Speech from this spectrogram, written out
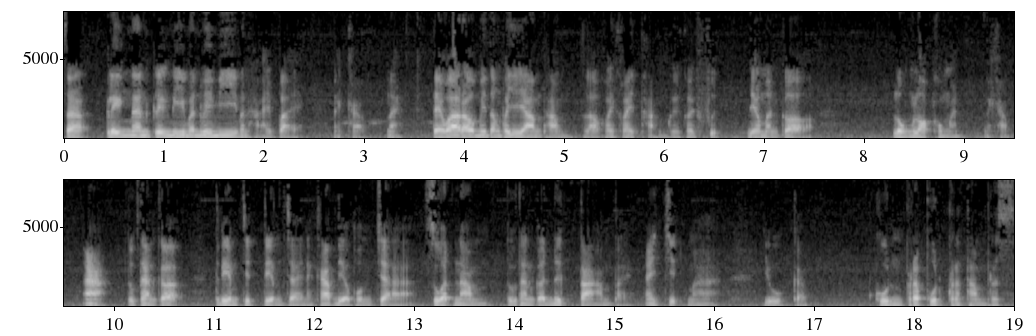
ษะ เกรงนั่นเกรงนี่มันไม่มีมันหายไปนะครับนะแต่ว่าเราไม่ต้องพยายามทำเราค่อยๆทำค่อย ๆ ฝึก เดี๋ยวมันก็ลงล็อกของมันนะครับอะทุกท่านก็ เตรียมจิตเตรียมใจนะครับ เดี๋ยวผมจะสวดนำทุกท่านก็นึกตามไป ให้จิตมาอยู่กับคุณพระพุทธพระธรรมพระส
